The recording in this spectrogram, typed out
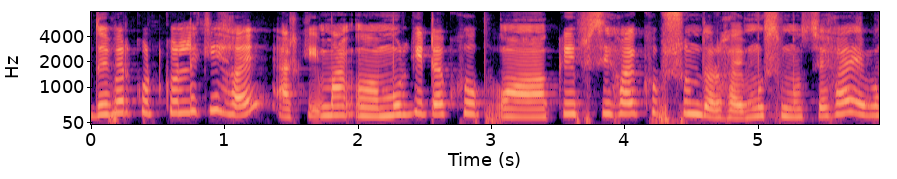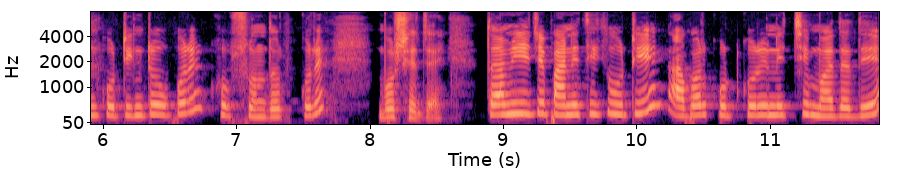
দুইবার কুট করলে কি হয়? আর কি মুরগিটা খুব ক্রিপসি হয়, খুব সুন্দর হয় মুসমুসে হয় এবং কোটিংটা উপরে খুব সুন্দর করে বসে যায়। তো আমি এই যে পানি থেকে উঠিয়ে আবার কুট করে নিচ্ছি ময়দা দিয়ে।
